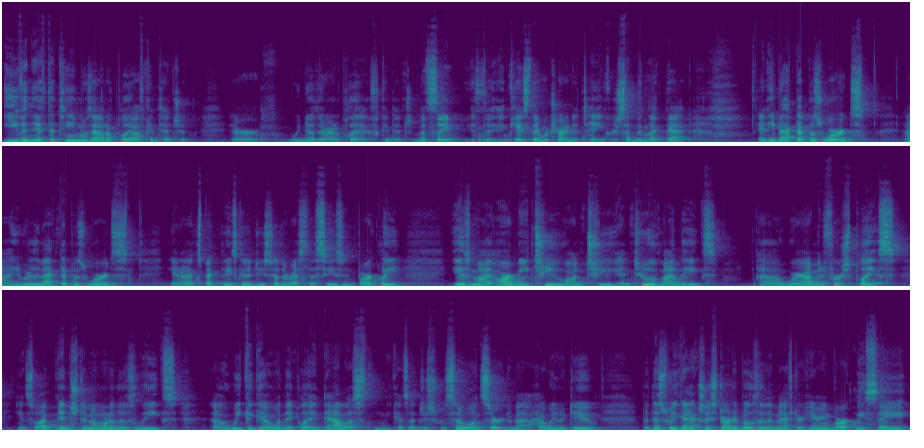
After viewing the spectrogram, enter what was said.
even if the team was out of playoff contention, or we know they're out of playoff contention. Let's say the, in case they were trying to tank or something like that. And he backed up his words. Uh, he really backed up his words, and I expect that he's going to do so the rest of the season. Barkley is my RB two on two in two of my leagues uh, where I'm in first place, and so I benched him in one of those leagues uh, a week ago when they played Dallas because I just was so uncertain about how we would do. But this week I actually started both of them after hearing Barkley say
